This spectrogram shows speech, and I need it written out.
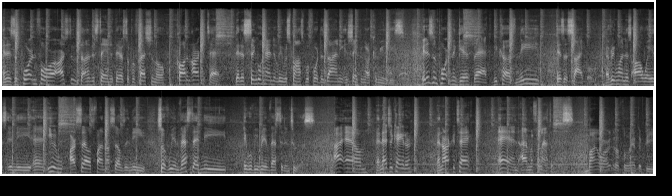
and it's important for our students to understand that there's a professional called an architect that is single-handedly responsible for designing and shaping our communities. It is important to give back because need is a cycle. Everyone is always in need and even ourselves find ourselves in need. So if we invest that need, it will be reinvested into us. I am an educator, an architect, and I'm a philanthropist. My art of philanthropy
